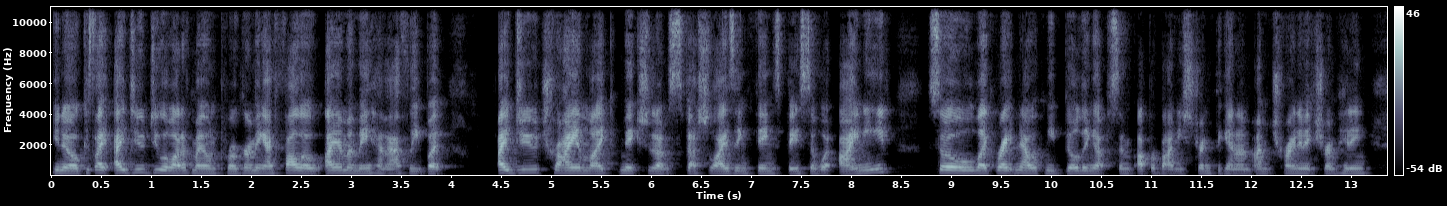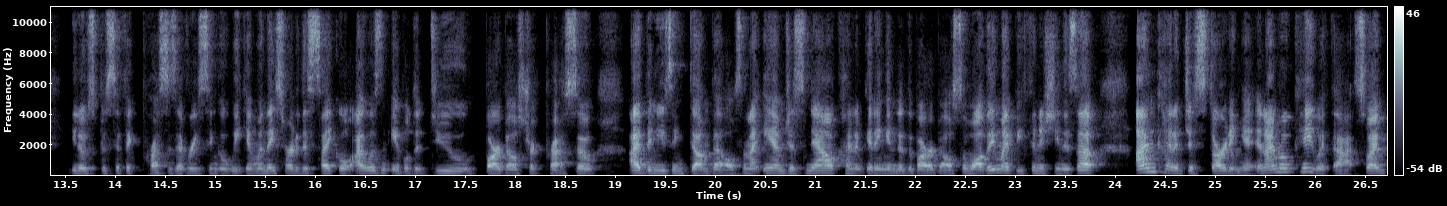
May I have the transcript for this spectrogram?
you know, because I, I do do a lot of my own programming. I follow, I am a mayhem athlete, but I do try and like make sure that I'm specializing things based on what I need. So, like right now, with me building up some upper body strength again, I'm, I'm trying to make sure I'm hitting you know specific presses every single week and when they started this cycle i wasn't able to do barbell strict press. So i've been using dumbbells and i am just now kind of getting into the barbell. So while they might be finishing this up i'm kind of just starting it and i'm okay with that. So i'm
